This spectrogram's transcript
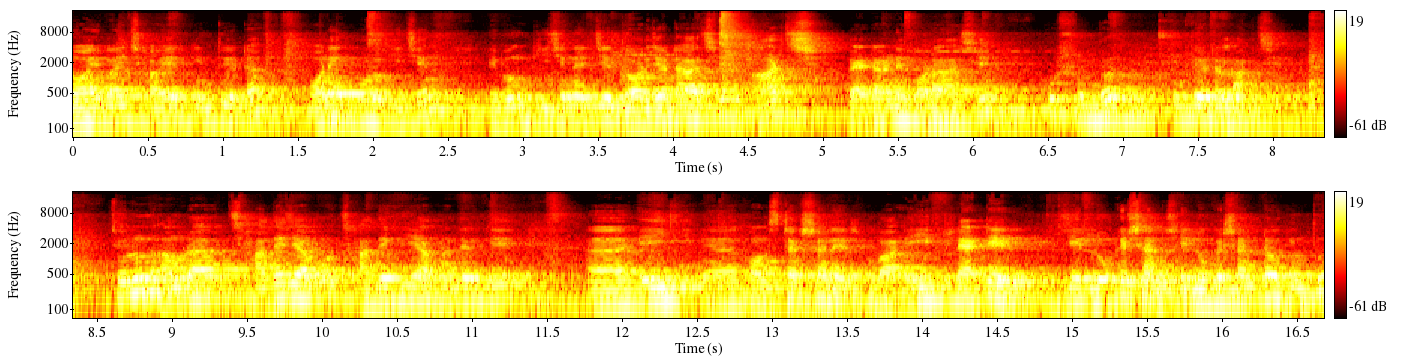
নয় বাই ছয়ের কিন্তু এটা অনেক বড় কিচেন এবং কিচেনের যে দরজাটা আছে আর্চ প্যাটার্নে করা আছে, খুব সুন্দর কিন্তু এটা লাগছে। চলুন আমরা ছাদে যাব, ছাদে গিয়ে আপনাদেরকে এই কনস্ট্রাকশনের বা এই ফ্ল্যাটের যে লোকেশান সেই লোকেশানটাও কিন্তু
